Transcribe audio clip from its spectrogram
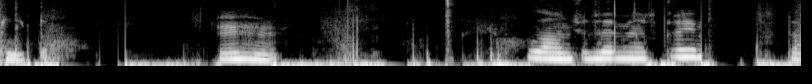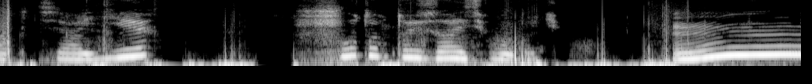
тут. Угу. Ладно, цю двері ми відкриємо. Так, ця є. Що там той заяць робить? М,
